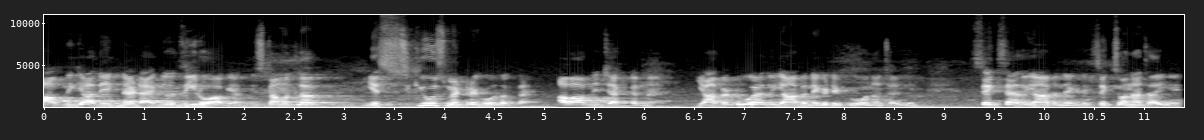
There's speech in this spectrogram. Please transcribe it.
आपने क्या देखना है? डायगनल ज़ीरो आ गया। इसका मतलब ये स्क्यूज मेट्रिक हो सकता है। अब आपने चेक करना है। यहाँ पे टू है तो यहाँ पे नेगेटिव टू होना चाहिए। सिक्स है तो यहाँ पे नेगेटिव सिक्स होना चाहिए।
